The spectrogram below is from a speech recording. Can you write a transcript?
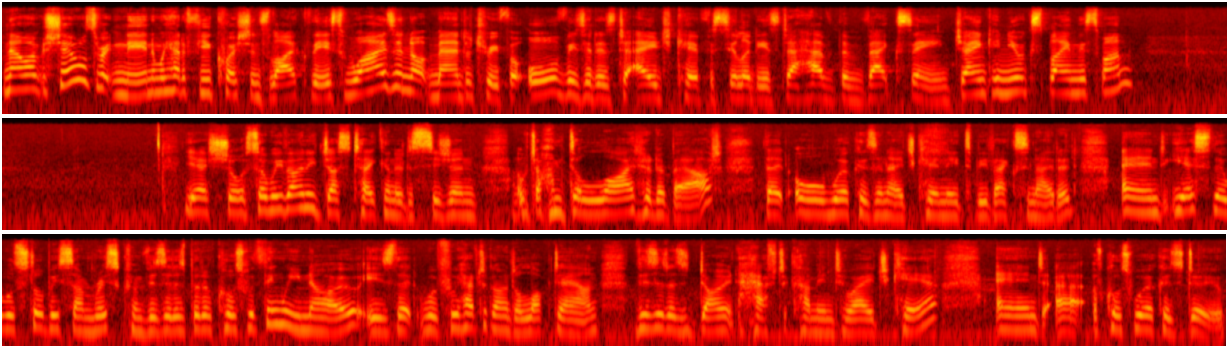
Now, um, Cheryl's written in, and we had a few questions like this. Why is it not mandatory for all visitors to aged care facilities to have the vaccine? Jane, can you explain this one? Yeah, sure. So we've only just taken a decision, which I'm delighted about, that all workers in aged care need to be vaccinated. And yes, there will still be some risk from visitors, but of course, the thing we know is that if we have to go into lockdown, visitors don't have to come into aged care, and uh, of course, workers do.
